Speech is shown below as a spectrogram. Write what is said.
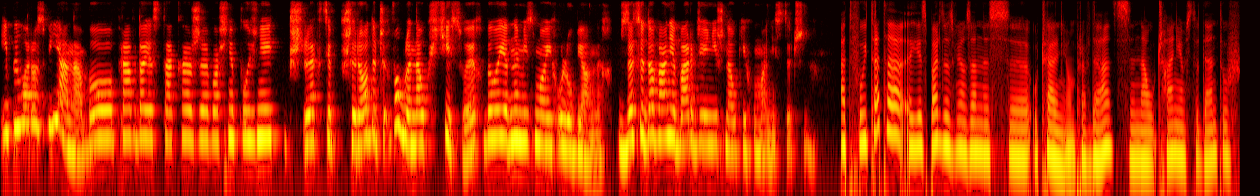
I była rozwijana, bo prawda jest taka, że właśnie później lekcje przyrody, czy w ogóle nauk ścisłych, były jednymi z moich ulubionych. Zdecydowanie bardziej niż nauki humanistyczne. A twój tata jest bardzo związany z uczelnią, prawda? Z nauczaniem studentów.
